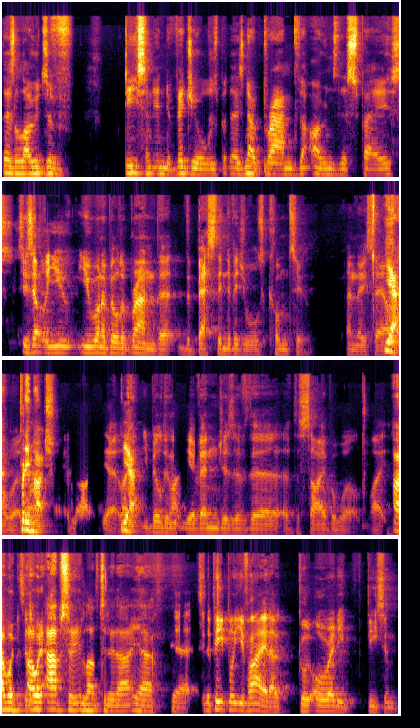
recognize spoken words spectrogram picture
There's loads of decent individuals, but there's no brand that owns this space. So is that what you you want to build a brand that the best individuals come to, and they say, "Yeah, oh, pretty much." Yeah, like yeah. You're building like the Avengers of the of the cyber world. Like I would, I would absolutely love to do that. Yeah, yeah. To the people you've hired are good already, decent,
